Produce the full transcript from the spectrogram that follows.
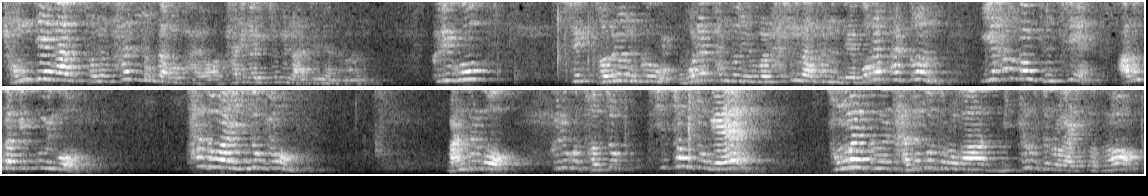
경제가 저는 살린다고 봐요. 다리가 이쪽이 낮으면은. 그리고 제, 저는 그 이런 걸 하신다고 하는데 모래판돈 이 한강 둔치 아름답게 꾸미고 차도와 인도교 만들고 그리고 저쪽 시청 쪽에 정말 그 자전거 도로가 밑으로 들어가 있어서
